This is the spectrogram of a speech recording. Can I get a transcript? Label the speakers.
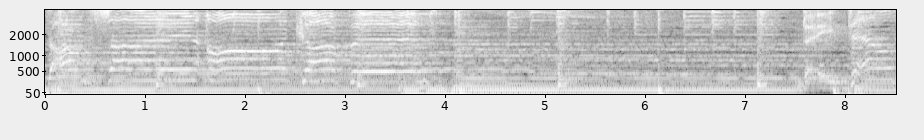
Speaker 1: Stars shine on the carpet. They tell.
